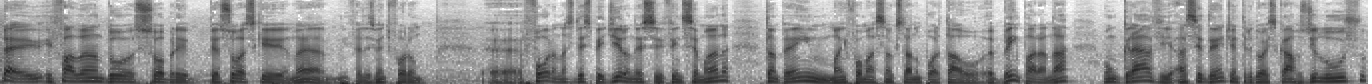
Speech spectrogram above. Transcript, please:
É, e falando sobre pessoas que, né, infelizmente foram é, foram, né, se despediram nesse fim de semana. Também uma informação que está no portal eh, Bem Paraná, um grave acidente entre dois carros de luxo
